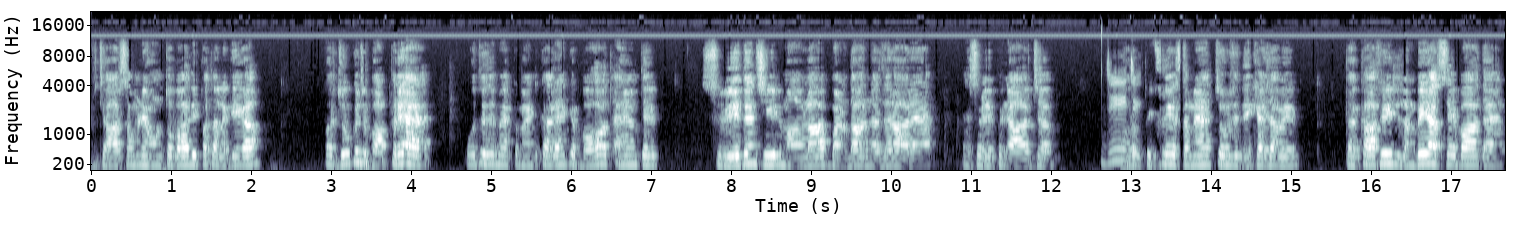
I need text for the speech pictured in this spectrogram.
ਵਿਚਾਰ ਸਾਹਮਣੇ ਆਉਣ ਤੋਂ ਬਾਅਦ ਹੀ ਪਤਾ ਲੱਗੇਗਾ। ਪਰ ਜੋ ਕੁਝ ਵਾਪਰਿਆ ਹੈ ਉਹਦੇ ਤੇ ਮੈਂ ਕਮੈਂਟ ਕਰ ਰਿਹਾ ਕਿ ਬਹੁਤ ਅਹਿਮ ਤੇ ਸੰਵੇਦਨਸ਼ੀਲ ਮਾਮਲਾ ਬਣਦਾ ਨਜ਼ਰ ਆ ਰਿਹਾ ਹੈ। ਇਸ ਵੇਲੇ ਪੰਜਾਬ 'ਚ ਜੀ ਜੀ। ਪਿਛਲੇ ਸਮਿਆਂ ਚੋਂ ਜੇ ਦੇਖਿਆ ਜਾਵੇ ਤਾਂ ਕਾਫੀ ਲੰਬੇ ਅਰਸੇ ਬਾਅਦ ਹੈ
